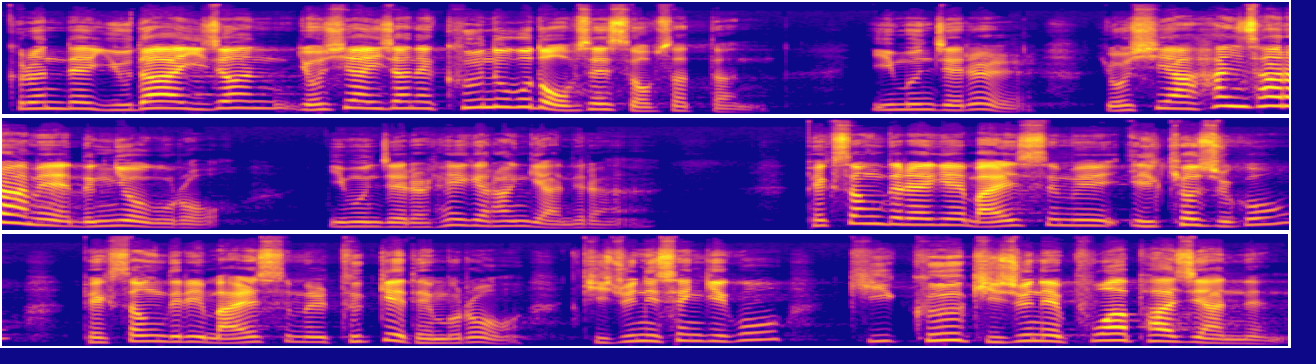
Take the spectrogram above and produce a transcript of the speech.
그런데 유다 이전 요시아 이전에 그 누구도 없앨 수 없었던 이 문제를 요시아 한 사람의 능력으로 이 문제를 해결한 게 아니라 백성들에게 말씀을 읽혀주고 백성들이 말씀을 듣게 되므로 기준이 생기고 기- 그 기준에 부합하지 않는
